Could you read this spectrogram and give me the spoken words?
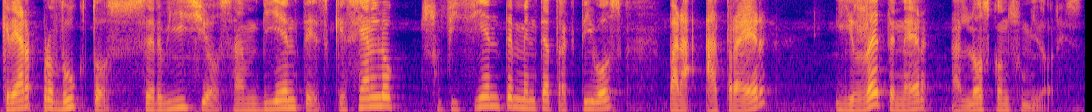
Crear productos, servicios, ambientes que sean lo suficientemente atractivos para atraer y retener a los consumidores.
